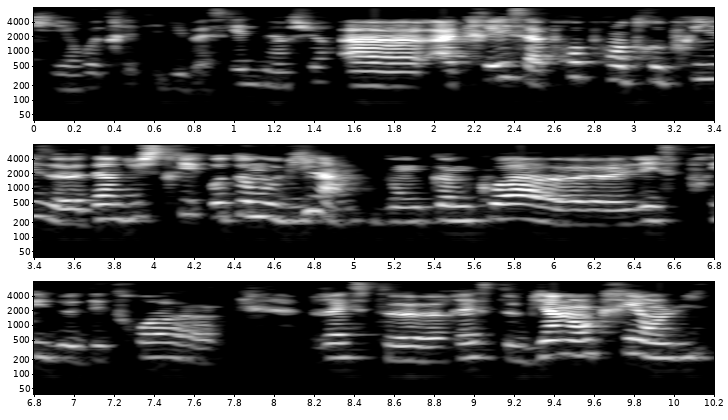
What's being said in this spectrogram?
qui est retraité du basket, bien sûr, a créé sa propre entreprise d'industrie automobile. Donc, comme quoi, l'esprit de Détroit reste, reste bien ancré en lui.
